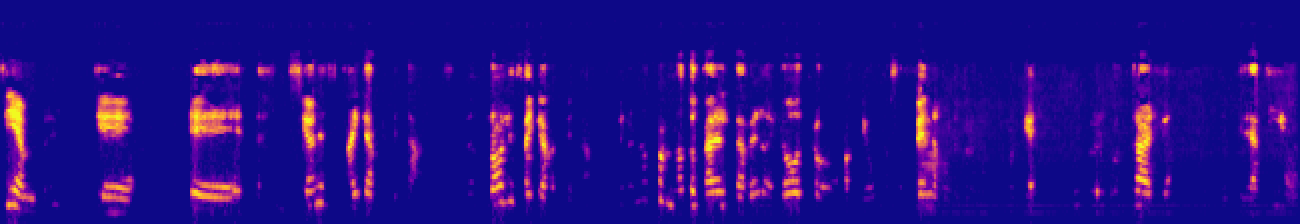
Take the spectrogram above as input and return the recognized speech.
siempre que eh, las funciones hay que respetar, los roles hay que respetar, pero no por no tocar el terreno del otro, porque uno se ofenda con otro, porque por el contrario, el creativo,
